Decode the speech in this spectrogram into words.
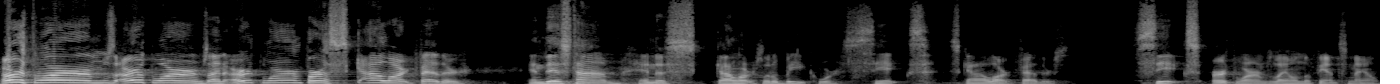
Earthworms! Earthworms! An earthworm for a skylark feather! And this time, in the skylark's little beak were six skylark feathers. Six earthworms lay on the fence now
